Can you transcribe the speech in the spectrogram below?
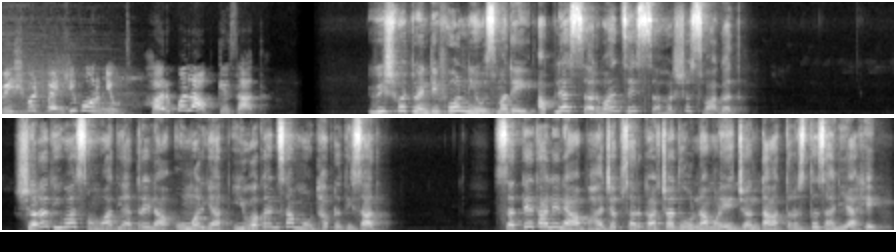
विश्व 24 न्यूज हर्पल आपके साथ. विश्व ट्वेंटी फोर न्यूजमध्ये आपल्या सर्वांचे सहर्ष स्वागत. शरद युवा संवाद यात्रेला उमरग्यात युवकांचा मोठा प्रतिसाद. सत्तेत आलेल्या भाजप सरकारच्या धोरणामुळे जनता त्रस्त झाली आहे.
